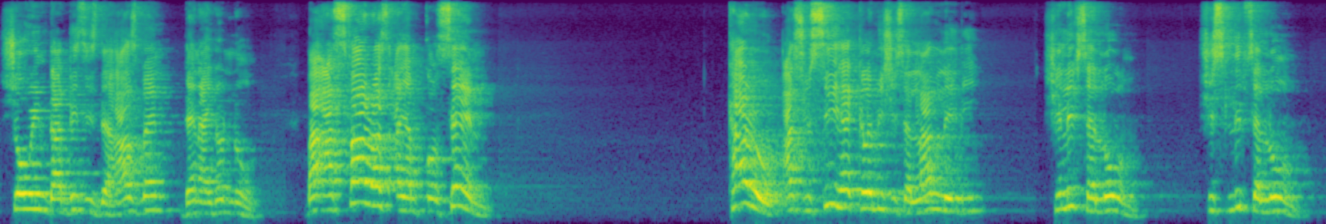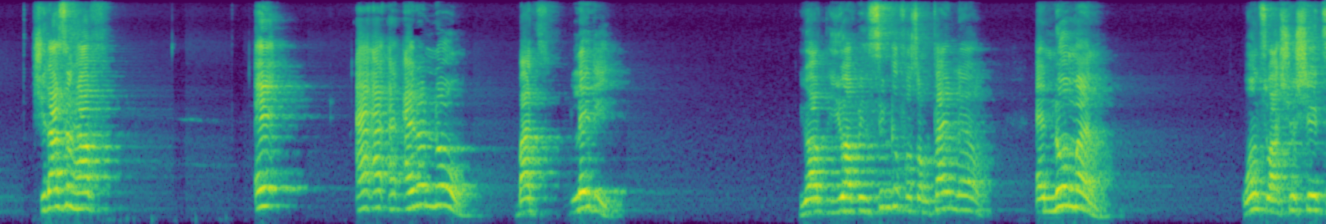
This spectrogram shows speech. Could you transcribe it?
showing that this is the husband, then I don't know. But as far as I am concerned, Carol, as you see her claiming she's a landlady, she lives alone. She sleeps alone. She doesn't have a, I, I, I don't know. But lady, you have you have been single for some time now, and no man wants to associate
